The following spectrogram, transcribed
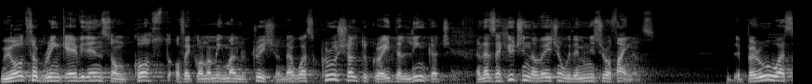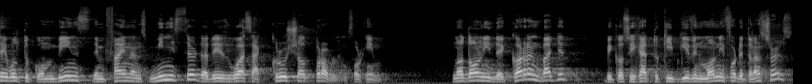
We also bring evidence on cost of economic malnutrition. That was crucial to create the linkage, and that's a huge innovation with the Ministry of Finance. The Peru was able to convince the finance minister that this was a crucial problem for him. Not only in the current budget, because he had to keep giving money for the transfers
